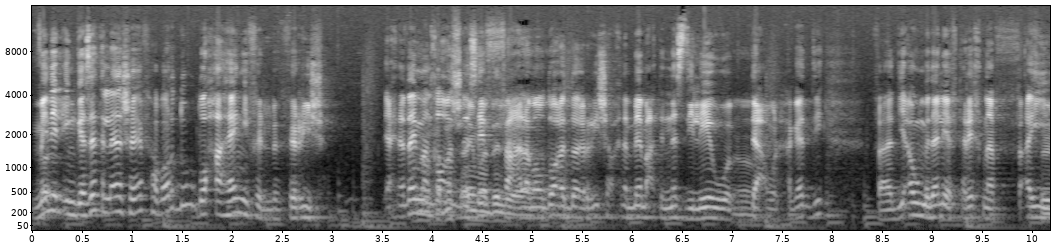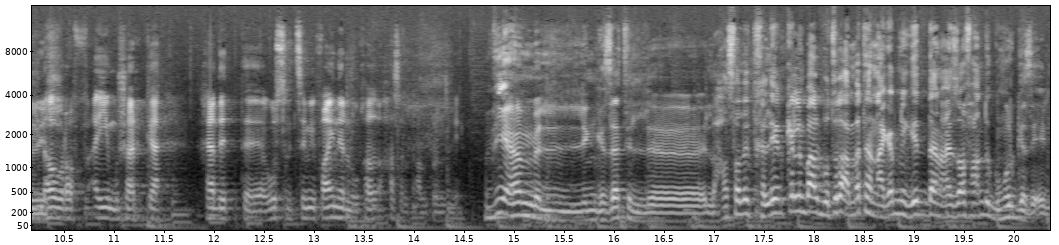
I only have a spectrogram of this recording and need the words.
من الإنجازات اللي أنا شايفها برضو ضحى هاني في ال... في الريشة. إحنا دايما ما نقعد نسف. على موضوع الريشة وإحنا بنبعت الناس دي ليه وبتاع والحاجات دي. فدي أول ميدالية في تاريخنا في أي. دورة في أي مشاركة. خدت آه، وصلت semi final وحصلت على البرونزيه دي أهم الإنجازات اللي حصلت. خلينا نتكلم بقى على البطولة. عامة عجبني جدا. عايز أقف عنده جمهور جزائري.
